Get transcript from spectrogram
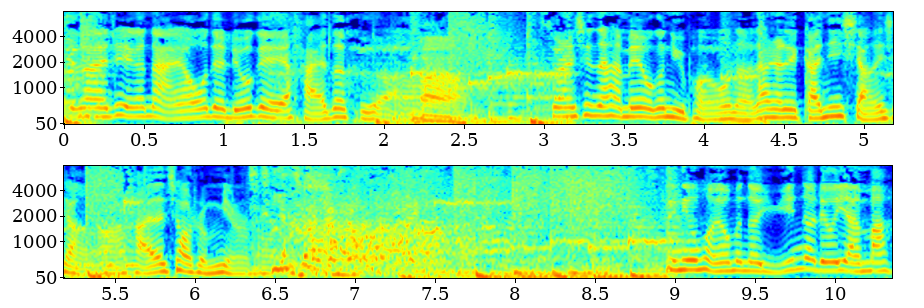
现在这个奶呀，我得留给孩子喝啊。啊，虽然现在还没有个女朋友呢，但是得赶紧想一想啊，孩子叫什么名儿啊？听听朋友们的语音的留言吧。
